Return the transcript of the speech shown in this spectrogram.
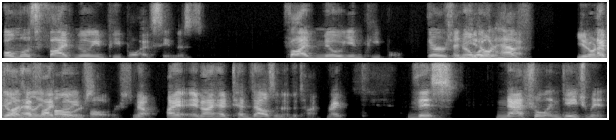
almost 5 million people have seen this. 5 million people. There's and no you don't have you don't have I don't 5 have million 5 followers. million followers. No. I and I had 10,000 at the time, right? This natural engagement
